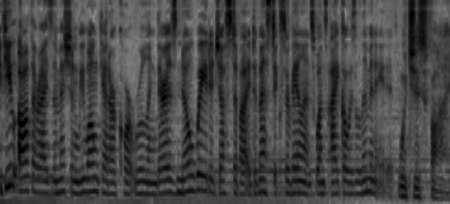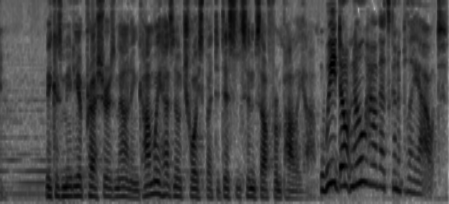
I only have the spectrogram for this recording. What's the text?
If you authorize the mission, we won't get our court ruling. There is no way to justify domestic surveillance once ICO is eliminated. Which is fine. Because media pressure is mounting. Conway has no choice but to distance himself from Pollyhop. We don't know how that's going to play out.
